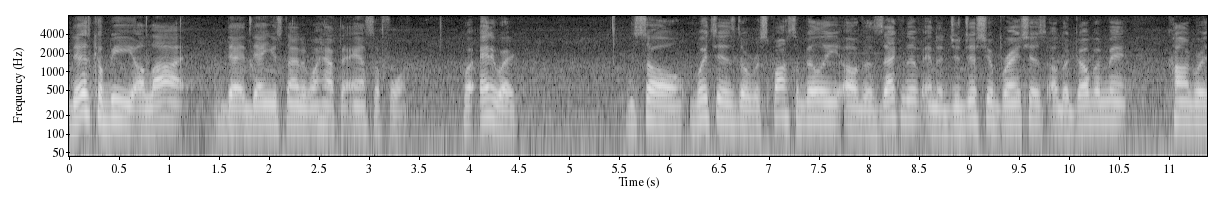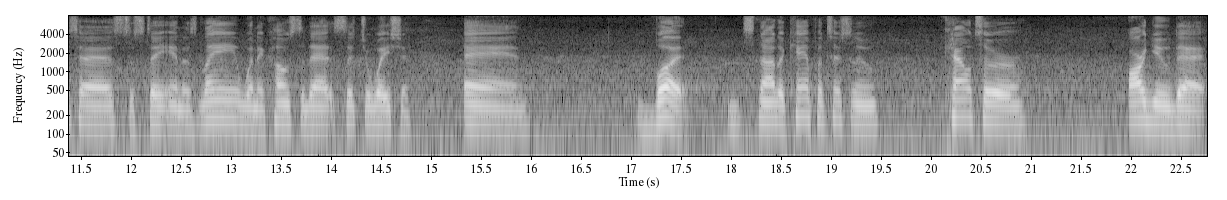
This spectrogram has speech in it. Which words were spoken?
There could be a lot that Daniel Snyder gonna have to answer for. But anyway, so which is the responsibility of the executive and the judicial branches of the government. Congress has to stay in its lane when it comes to that situation, and but Snyder can potentially counter argue that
